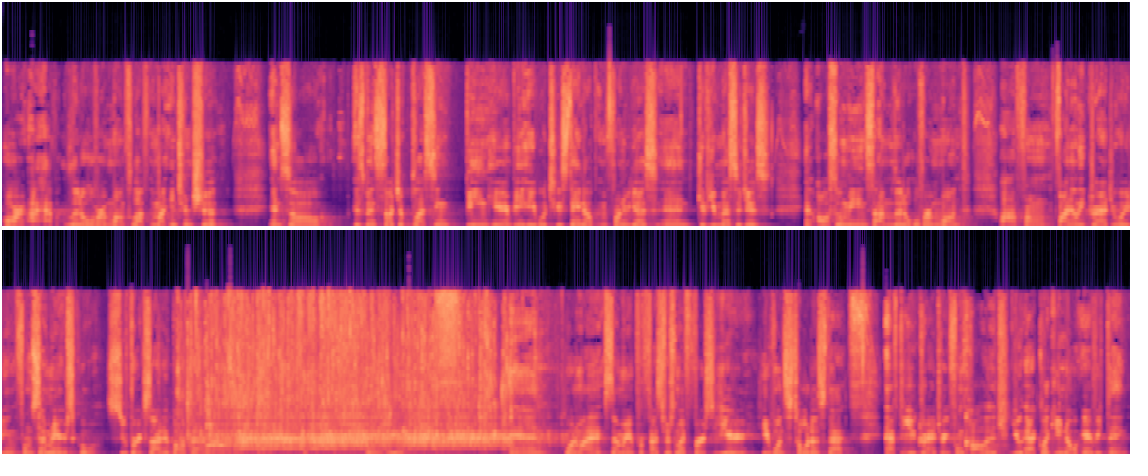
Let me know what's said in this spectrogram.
or I have little over a month left in my internship, and so it's been such a blessing being here and being able to stand up in front of you guys and give you messages. It also means that I'm little over a month uh, from finally graduating from seminary school. Super excited about that. Thank you. And one of my seminary professors, my first year, he once told us that after you graduate from college, you act like you know everything,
